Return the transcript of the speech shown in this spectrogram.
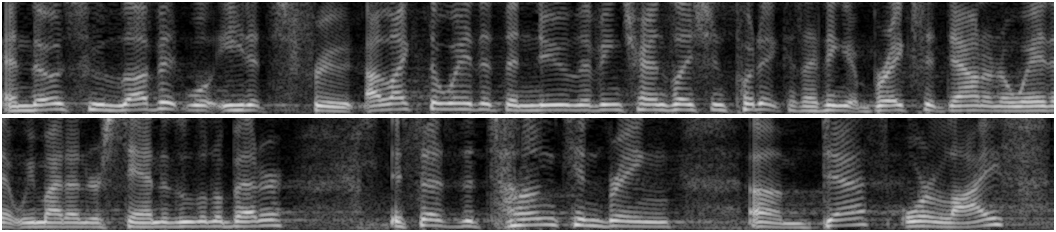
and those who love it will eat its fruit. I like the way that the New Living Translation put it because I think it breaks it down in a way that we might understand it a little better. It says, The tongue can bring um, death or life,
